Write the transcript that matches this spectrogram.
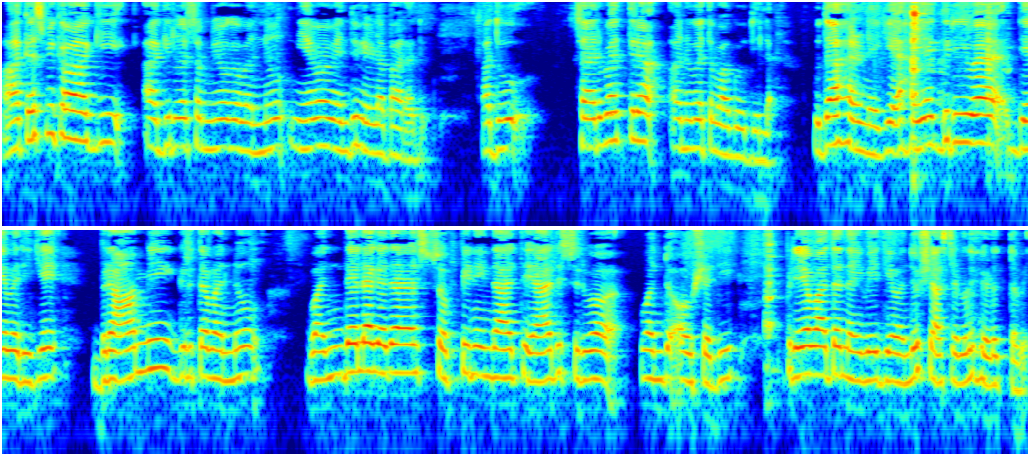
ಆಕಸ್ಮಿಕವಾಗಿ ಆಗಿರುವ ಸಂಯೋಗವನ್ನು ನಿಯಮವೆಂದು ಹೇಳಬಾರದು. ಅದು ಸರ್ವತ್ರ ಅನುಗತವಾಗುವುದಿಲ್ಲ. ಉದಾಹರಣೆಗೆ, ಹಯಗ್ರೀವ ದೇವರಿಗೆ ಬ್ರಾಹ್ಮಿ ಘೃತವನ್ನು ಒಂದೆಲಗದ ಸೊಪ್ಪಿನಿಂದ ತಯಾರಿಸಿರುವ ಒಂದು ಔಷಧಿ ಪ್ರಿಯವಾದ ನೈವೇದ್ಯವೆಂದು ಶಾಸ್ತ್ರಗಳು ಹೇಳುತ್ತವೆ.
